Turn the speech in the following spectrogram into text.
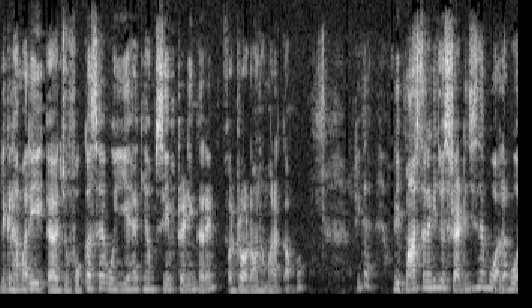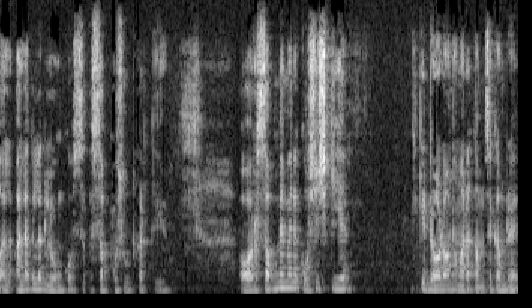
लेकिन हमारी जो फोकस है वो ये है कि हम सेफ़ ट्रेडिंग करें और ड्रॉ डाउन हमारा कम हो। ठीक है? और ये पाँच तरह की जो स्ट्रेटेजीज है, वो अलग वो अलग अलग लोगों को सबको शूट करती है। और सब में मैंने कोशिश की है कि ड्रॉ डाउन हमारा कम से कम रहे।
